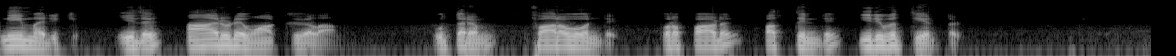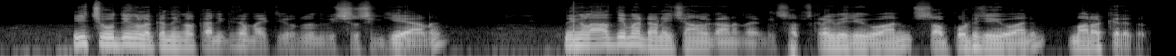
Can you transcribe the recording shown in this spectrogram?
നീ മരിക്കും. ഇത് ആരുടെ വാക്കുകളാണ്? ഉത്തരം ഫറവോന്റെ പുറപ്പാട് പത്തിന്റെ ഇരുപത്തിയെട്ട്. ഈ ചോദ്യങ്ങളൊക്കെ നിങ്ങൾക്ക് അനുഗ്രഹമായി തീർന്നു എന്ന് വിശ്വസിക്കുകയാണ്. നിങ്ങൾ ആദ്യമായിട്ടാണ് ഈ ചാനൽ കാണുന്നതെങ്കിൽ സബ്സ്ക്രൈബ് ചെയ്യുവാനും സപ്പോർട്ട് ചെയ്യുവാനും മറക്കരുത്.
